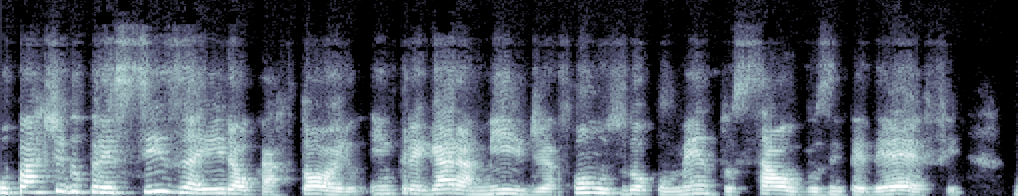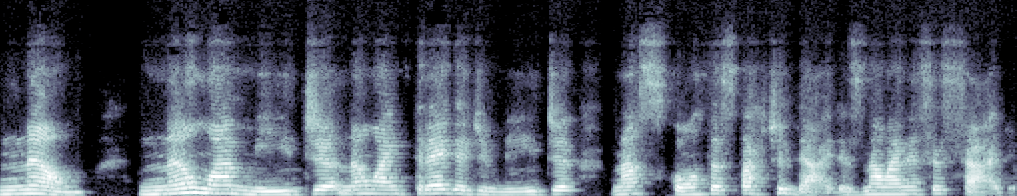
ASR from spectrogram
O partido precisa ir ao cartório entregar a mídia com os documentos salvos em PDF? Não. Não há mídia, não há entrega de mídia nas contas partidárias, não é necessário.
